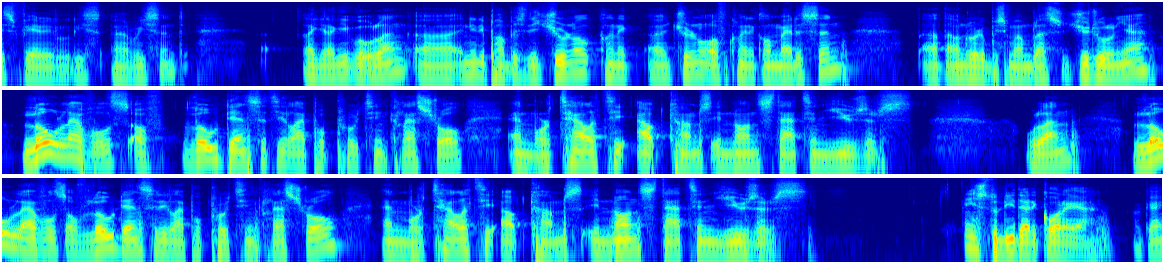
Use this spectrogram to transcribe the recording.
is very recent. Lagi-lagi gue ulang, uh, ini dipublish di Journal Clinic uh, Journal of Clinical Medicine uh, tahun 2019. Judulnya Low Levels of Low Density Lipoprotein Cholesterol and Mortality Outcomes in Non-Statin Users. Ulang, low levels of low density lipoprotein cholesterol and mortality outcomes in non-statin users. Ini studi dari Korea, oke? Okay?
